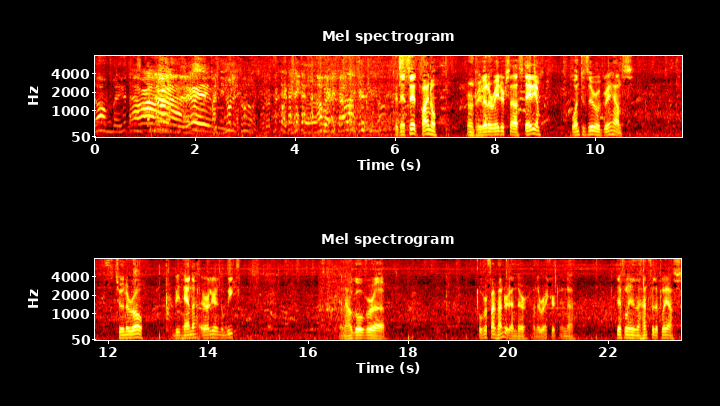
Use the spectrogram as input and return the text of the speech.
No, hombre, yo también. Mandinoles todos. No, pero aquí estaban. And that's it, final from Rivera Raiders uh, Stadium. 1 to 0 Greyhounds. Two in a row. Beat Hanna earlier in the week. And I'll go over uh, over 500 on their on the record and uh, definitely in the hunt for the playoffs.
